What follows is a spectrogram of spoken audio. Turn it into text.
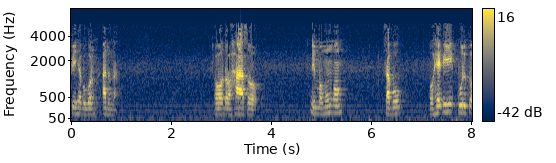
fi heɓugol aduna. oɗo haaso ɗimmo mum on. Saabu o heeɓi ɓuri ko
